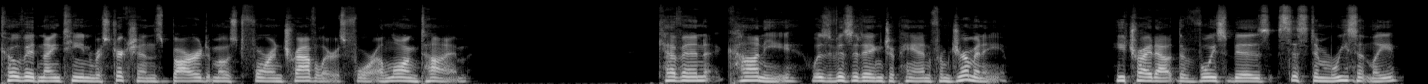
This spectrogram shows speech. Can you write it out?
COVID 19 restrictions barred most foreign travelers for a long time. Kevin Khani was visiting Japan from Germany. He tried out the VoiceBiz system recently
